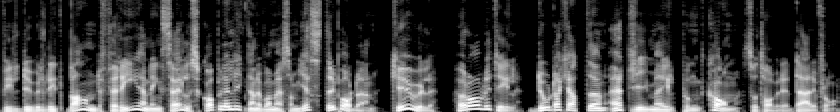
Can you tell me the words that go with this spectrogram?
Vill du eller ditt band, förening, sällskap eller liknande vara med som gäster i podden? Kul! Hör av dig till dodakatten gmail.com så tar vi det därifrån.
